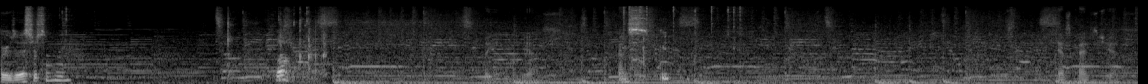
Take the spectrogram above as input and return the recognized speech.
Resist or something? Fuck. big DPS. Nice. Good. Yes, guys, GS.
